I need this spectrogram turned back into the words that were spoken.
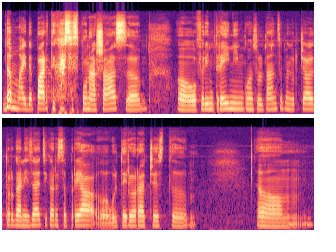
dăm mai departe, ca să spun așa, să uh, oferim training, consultanță pentru celelalte organizații care să preia uh, ulterior acest uh, um,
